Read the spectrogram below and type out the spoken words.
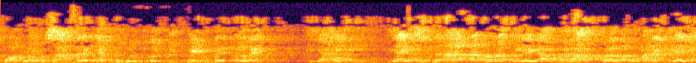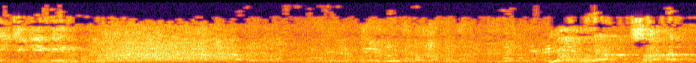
pondok pesantren yang betul-betul dipimpin oleh kiai, kiai tenanan orang kiai abal-abal, apa mana kiai inci kimir. Yang punya sanat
